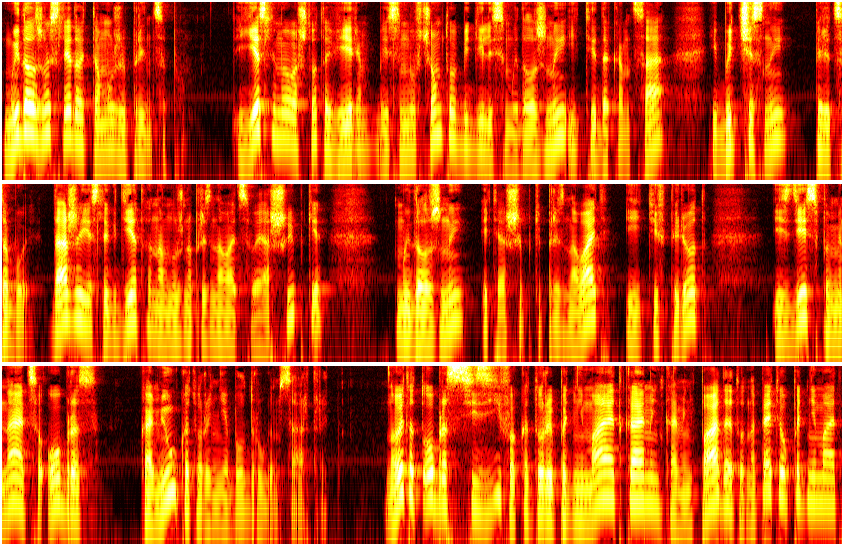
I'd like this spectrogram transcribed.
мы должны следовать тому же принципу. Если мы во что-то верим, если мы в чем-то убедились, мы должны идти до конца и быть честны перед собой. Даже если где-то нам нужно признавать свои ошибки, мы должны эти ошибки признавать и идти вперед. И здесь вспоминается образ Камю, который не был другом Сартра. Но этот образ Сизифа, который поднимает камень, камень падает, он опять его поднимает,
